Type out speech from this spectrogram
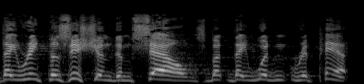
They repositioned themselves, but they wouldn't repent.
